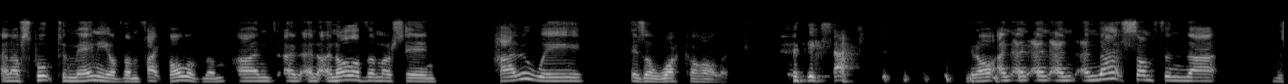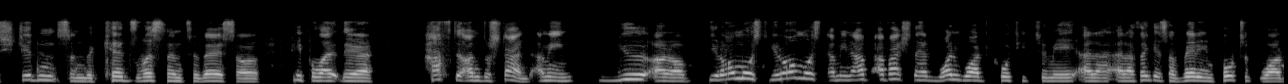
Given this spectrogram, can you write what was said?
and I've spoke to many of them, in fact, all of them, and and and, and all of them are saying, Haddaway is a workaholic, exactly. you know, and and and and and that's something that the students and the kids listening to this or people out there have to understand. I mean, you are a you're almost you're almost. I mean, I've I've actually had one word quoted to me, and I, and I think it's a very important word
